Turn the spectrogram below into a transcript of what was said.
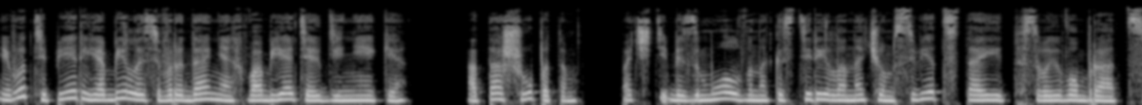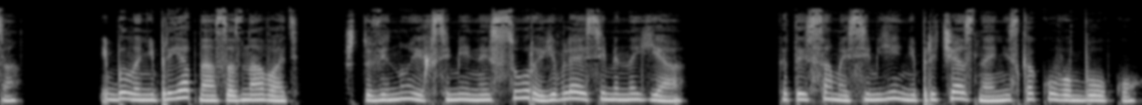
И вот теперь я билась в рыданиях в объятиях Денеки, а та шепотом, почти безмолвно костерила, на чем свет стоит своего братца. И было неприятно осознавать, что виной их семейной ссоры являюсь именно я, к этой самой семье не причастная ни с какого боку.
